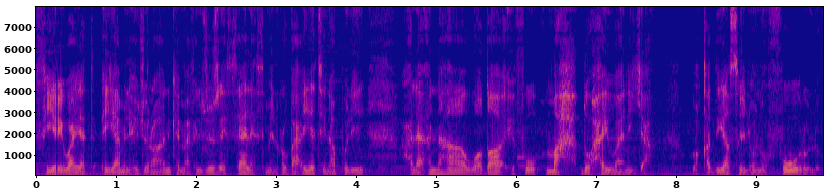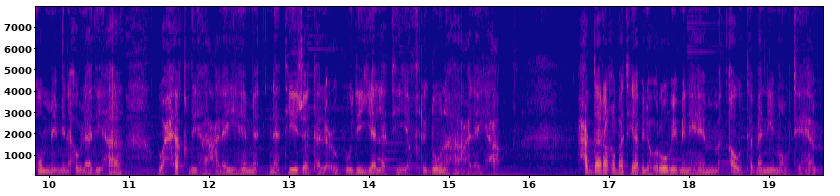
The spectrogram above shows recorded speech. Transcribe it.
في رواية أيام الهجران كما في الجزء الثالث من رباعية نابولي على أنها وظائف محض حيوانية وقد يصل نفور الأم من أولادها وحقدها عليهم نتيجة العبودية التي يفرضونها عليها. حد رغبتها بالهروب منهم أو تمني موتهم.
